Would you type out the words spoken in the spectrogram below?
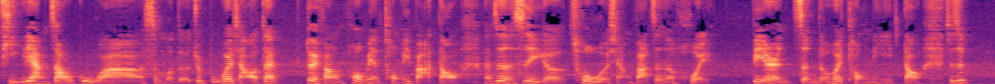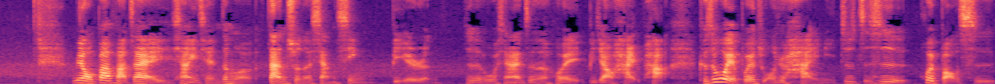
体谅、照顾啊什么的，就不会想要在对方后面捅一把刀。那真的是一个错误的想法，真的会。别人真的会捅你一刀，就是没有办法再像以前这么单纯的相信别人。就是我现在真的会比较害怕，可是我也不会主动去害你，就是只是会保持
